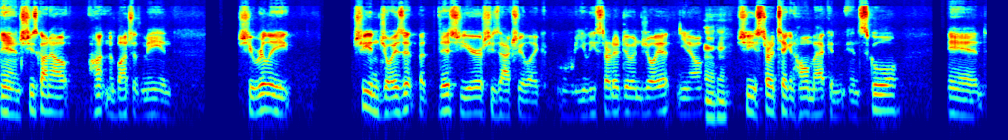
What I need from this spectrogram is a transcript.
and she's gone out hunting a bunch with me, and she really she enjoys it. But this year, she's actually like really started to enjoy it. You know, mm-hmm. she started taking home ec in, in school and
